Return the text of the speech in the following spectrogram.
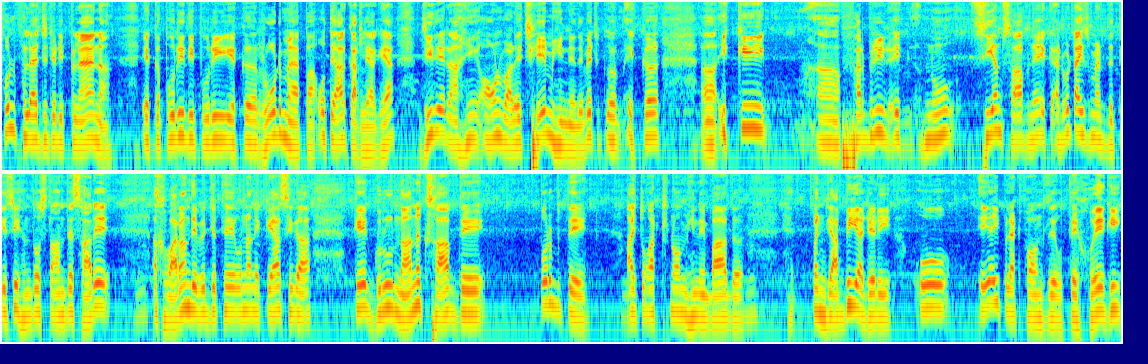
ਫੁੱਲ ਫਲੈਜ ਜਿਹੜੀ ਪਲਾਨ ਆ ਇੱਕ ਪੂਰੀ ਦੀ ਪੂਰੀ ਇੱਕ ਰੋਡ ਮੈਪ ਆ ਉਹ ਤਿਆਰ ਕਰ ਲਿਆ ਗਿਆ। ਜਿਹਦੇ ਰਾਹੀਂ ਆਉਣ ਵਾਲੇ 6 ਮਹੀਨੇ ਦੇ ਵਿੱਚ ਅ, ਇੱਕ 21 ਫਰਵਰੀ ਇੱਕ ਨੂੰ ਸੀਐਮ ਸਾਹਿਬ ਨੇ ਇੱਕ ਐਡਵਰਟਾਈਜ਼ਮੈਂਟ ਦਿੱਤੀ ਸੀ ਹਿੰਦੁਸਤਾਨ ਦੇ ਸਾਰੇ ਅਖਬਾਰਾਂ ਦੇ ਵਿੱਚ ਜਿੱਥੇ ਉਹਨਾਂ ਨੇ ਕਿਹਾ ਸੀਗਾ ਕਿ ਗੁਰੂ ਨਾਨਕ ਸਾਹਿਬ ਦੇ ਪੁਰਬ ਤੇ ਅੱਜ ਤੋਂ 8-9 ਮਹੀਨੇ ਬਾਅਦ ਪੰਜਾਬੀ ਆ ਜਿਹੜੀ ਉਹ AI ਪਲੇਟਫਾਰਮਸ ਦੇ ਉੱਤੇ ਹੋਏਗੀ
